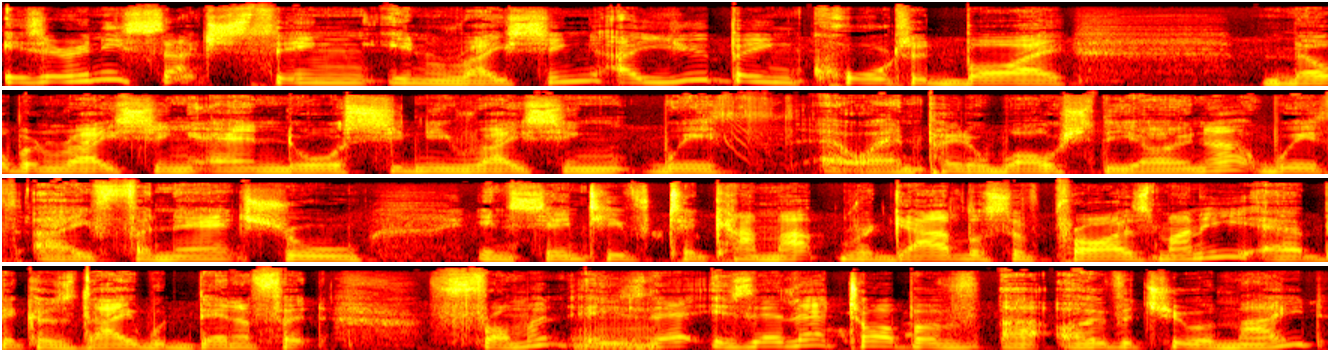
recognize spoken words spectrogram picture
Is there any such thing in racing? Are you being courted by Melbourne Racing and or Sydney Racing with oh, and Peter Walsh, the owner, with a financial incentive to come up, regardless of prize money, uh, because they would benefit from it? Is that is there that type of uh, overture made?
